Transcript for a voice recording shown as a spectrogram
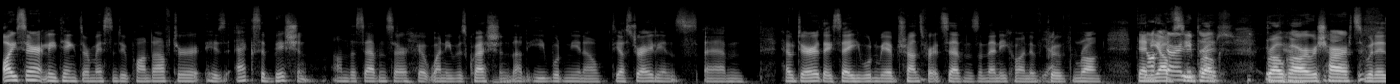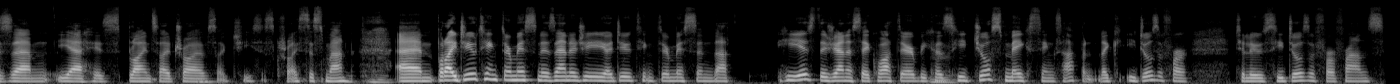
I certainly think they're missing Dupont after his exhibition on the Seven Circuit when he was questioned that he wouldn't, you know, the Australians, um, how dare they say he wouldn't be able to transfer at sevens, and then he kind of Yeah. proved them wrong. Then he obviously broke out. broke Yeah. Irish hearts with his, um, yeah, his blindside try. I was like, Jesus Christ, this man. Um, but I do think they're missing his energy. I do think they're missing that he is the je ne sais quoi there because mm. he just makes things happen. Like he does it for Toulouse, he does it for France.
